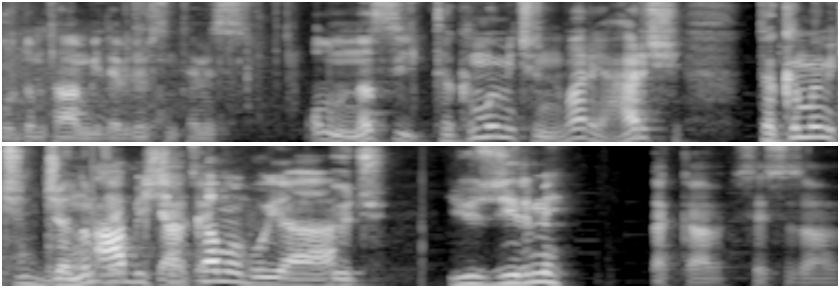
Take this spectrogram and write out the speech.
Vurdum tamam gidebilirsin temiz. Oğlum nasıl takımım için var ya her şey takımım için canım Abi şaka mı bu ya? 3 120. Bir dakika abi sessiz abi.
